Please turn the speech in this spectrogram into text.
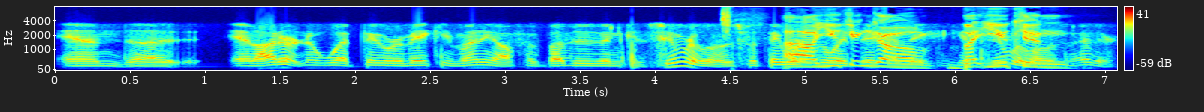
and uh, and I don't know what they were making money off of other than consumer loans, but they weren't Oh, really you can go, but you can.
